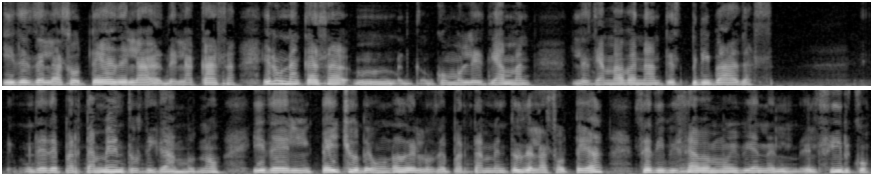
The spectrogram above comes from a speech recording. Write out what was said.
Y desde la azotea de la, de la casa, era una casa, mm, como les llaman, les llamaban antes privadas de departamentos, digamos, ¿no? Y del techo de uno de los departamentos de la azotea se divisaba muy bien el, circo.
